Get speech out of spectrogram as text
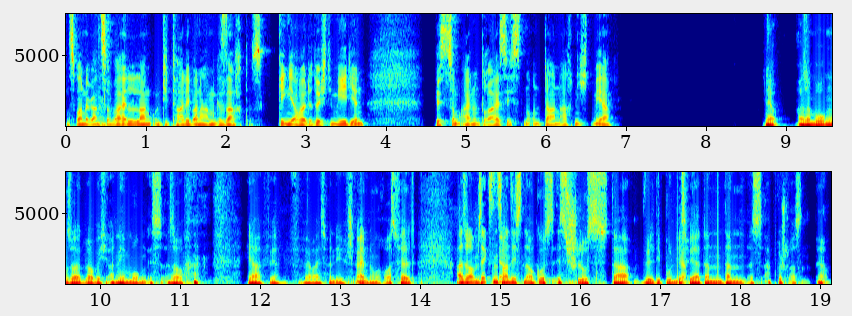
Das war eine ganze Weile lang. Und die Taliban haben gesagt, das ging ja heute durch die Medien, bis zum 31. und danach nicht mehr. Ja, also morgen soll, glaube ich, ah nee, morgen ist, also ja, wer, wer weiß, wenn die Ich mein- rausfällt. Also am 26. August ist Schluss. Da will die Bundeswehr dann, dann ist abgeschlossen. Ja.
